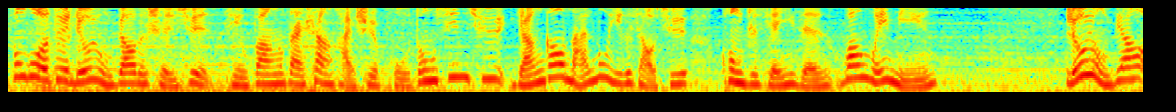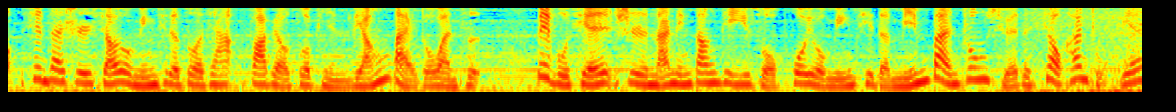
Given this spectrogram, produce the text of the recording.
通过对刘永彪的审讯，警方在上海市浦东新区杨高南路一个小区控制嫌疑人汪维明。刘永彪现在是小有名气的作家，发表作品两百多万字。被捕前是南宁当地一所颇有名气的民办中学的校刊主编。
